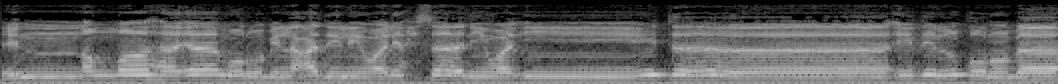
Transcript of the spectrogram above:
إن الله يأمر بالعدل والإحسان وإيتاء ذي القربى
